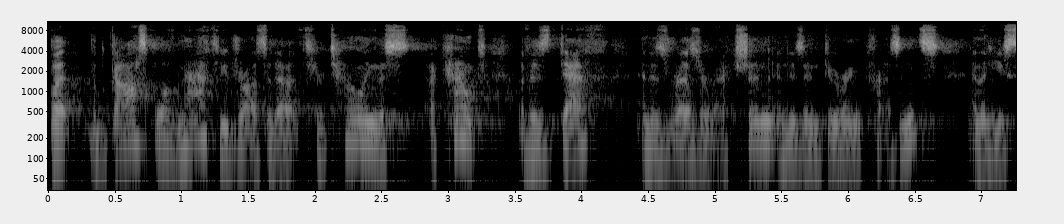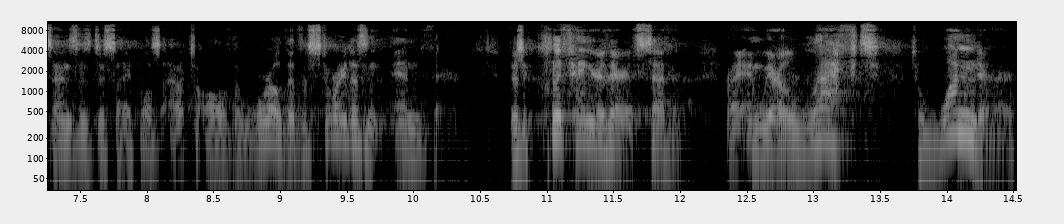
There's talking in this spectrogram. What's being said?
but the Gospel of Matthew draws it out through telling this account of his death and his resurrection and his enduring presence, and that he sends his disciples out to all the world. That the story doesn't end there. There's a cliffhanger there at seven, right? And we are left to wonder,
